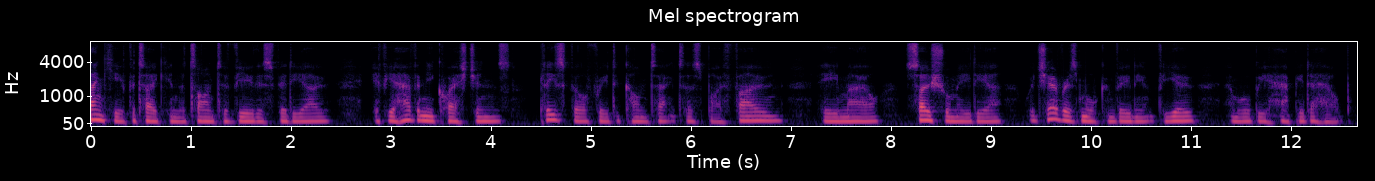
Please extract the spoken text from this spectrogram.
Thank you for taking the time to view this video. If you have any questions, please feel free to contact us by phone, email, social media, whichever is more convenient for you, and we'll be happy to help.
